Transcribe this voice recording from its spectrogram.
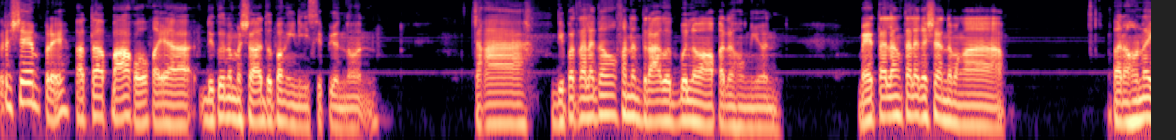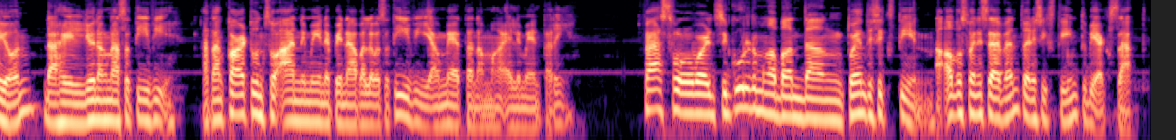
Pero syempre, bata pa ako kaya di ko na masyado pang inisip yun noon. Tsaka, di pa talaga ako fan ng Dragon Ball ng mga panahong yun. Meta lang talaga siya ng mga panahon na yon dahil yun ang nasa TV. At ang cartoons o anime na pinapalabas sa TV ang meta ng mga elementary. Fast forward siguro ng mga bandang 2016, August 27, 2016 to be exact,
